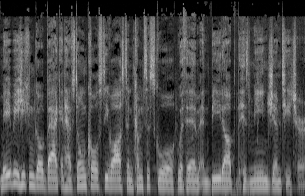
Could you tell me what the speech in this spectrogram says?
maybe he can go back and have Stone Cold Steve Austin come to school with him and beat up his mean gym teacher.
